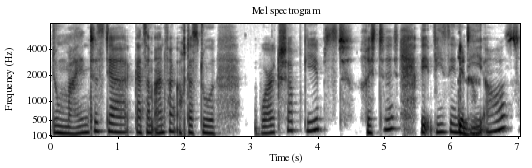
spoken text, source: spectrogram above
Du meintest ja ganz am Anfang auch, dass du Workshop gibst, richtig? Wie, wie sehen genau. die aus?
